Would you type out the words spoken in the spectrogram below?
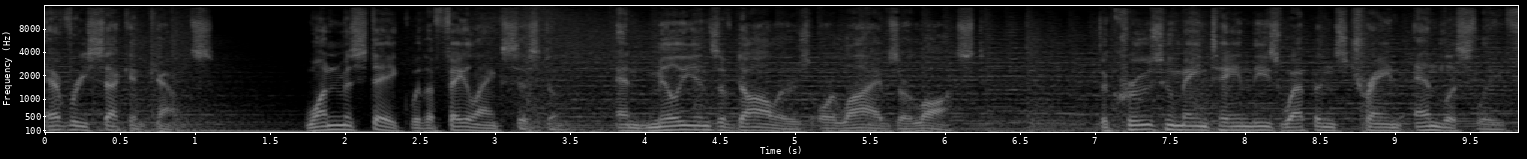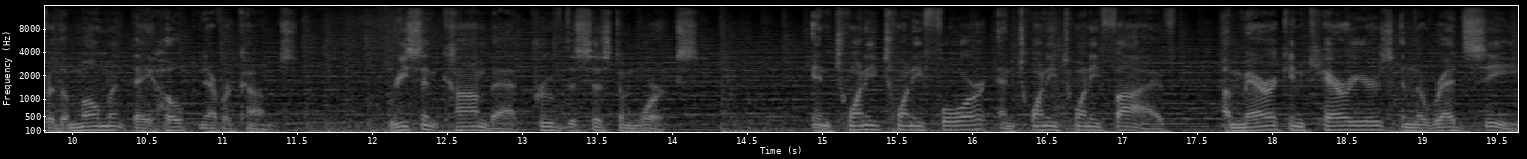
every second counts. One mistake with a phalanx system, and millions of dollars or lives are lost. The crews who maintain these weapons train endlessly for the moment they hope never comes. Recent combat proved the system works. In 2024 and 2025, American carriers in the Red Sea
